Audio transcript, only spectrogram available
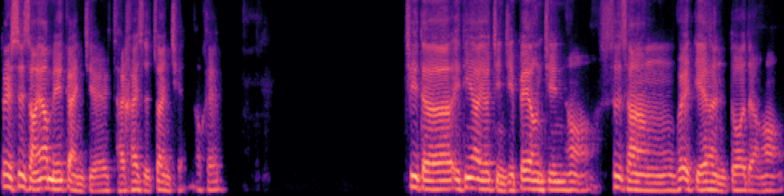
对市场要没感觉才开始赚钱，OK。记得一定要有紧急备用金哈，市场会跌很多的哈，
